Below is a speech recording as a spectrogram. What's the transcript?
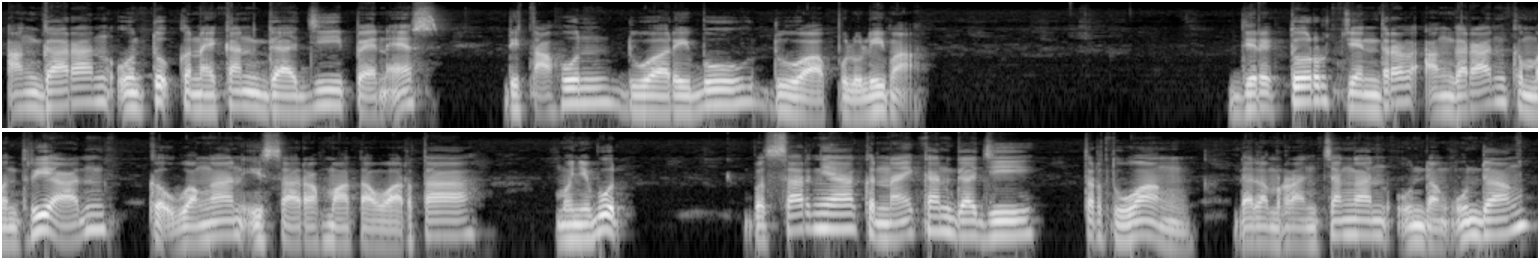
anggaran untuk kenaikan gaji PNS di tahun 2025. Direktur Jenderal Anggaran Kementerian Keuangan Isa Rahmatawarta menyebut besarnya kenaikan gaji tertuang dalam rancangan undang-undang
